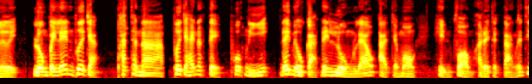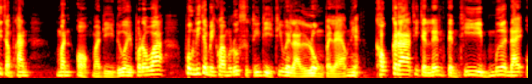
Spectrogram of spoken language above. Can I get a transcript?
เลย ลงไปเล่นเพื่อจะพัฒนาเพื่อจะให้นักเตะพวกนี้ได้มีโอกาสได้ลงแล้วอาจจะมองเห็นฟอร์มอะไรต่างๆ และที่สำคัญ มันออกมาดีด้วย เพราะว่าพวกนี้จะมีความรู้สึกที่ดีที่เวลาลงไปแล้วเนี่ยเขากล้าที่จะเล่นเต็มที่เมื่อได้โอ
